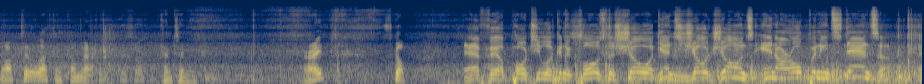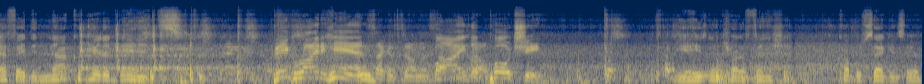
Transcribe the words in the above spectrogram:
walk to the left and come back. Yes, Continue. All right, let's go. FA Apochi looking to close the show against Joe Jones in our opening stanza. FA did not come here to dance. Big right hand Seconds, by Seconds to Yeah, he's going to try to finish it. A couple seconds here.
